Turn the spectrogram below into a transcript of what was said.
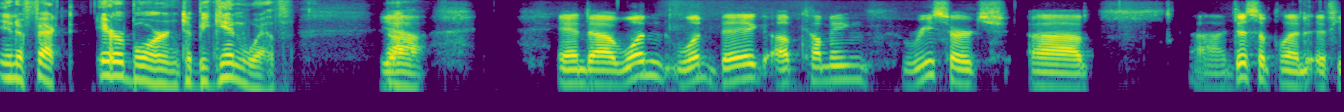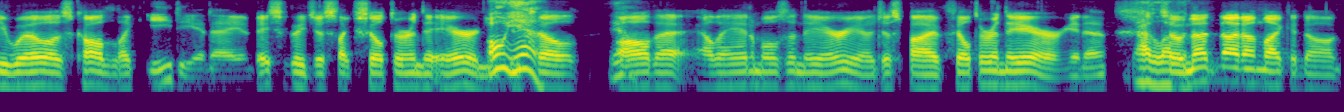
in effect airborne to begin with. Yeah. Uh, and uh, one one big upcoming research uh, uh, discipline, if you will, is called like eDNA, and basically just like filter in the air, and you Oh, can yeah. tell Yeah. all the all the animals in the area just by filtering the air. You know, I love so it. not not unlike a dog.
